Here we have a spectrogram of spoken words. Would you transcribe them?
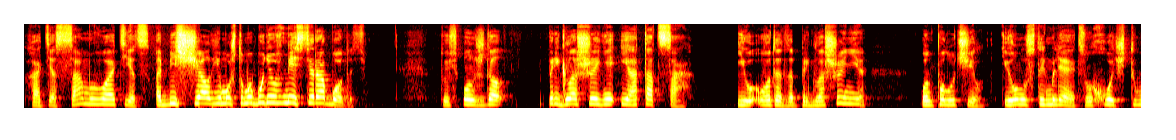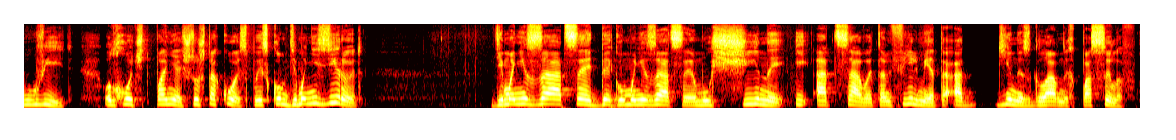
Хотя сам его отец обещал ему, что мы будем вместе работать. То есть он ждал приглашения и от отца. И вот это приглашение он получил. И он устремляется, он хочет его увидеть. Он хочет понять, что же такое. Спейском демонизирует. Демонизация, дегуманизация мужчины и отца в этом фильме – это один из главных посылов –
